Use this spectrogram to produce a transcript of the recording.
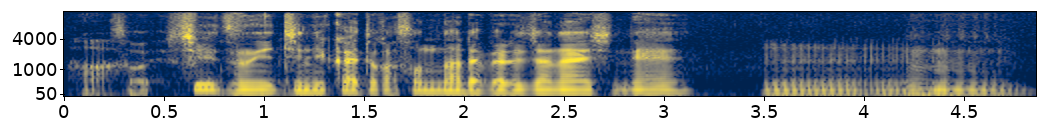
はい。そうシーズン12回とかそんなレベルじゃないしね。うんうんうんうん。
